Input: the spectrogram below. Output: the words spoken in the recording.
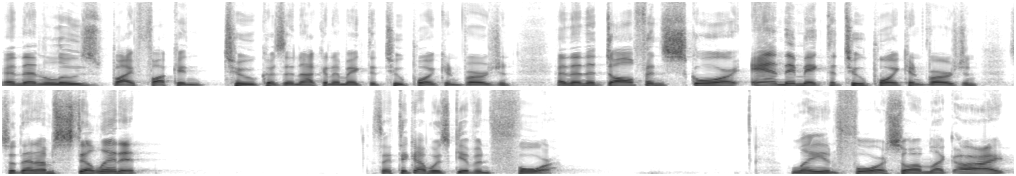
and then lose by fucking two because they're not going to make the two point conversion. And then the Dolphins score and they make the two point conversion. So then I'm still in it because I think I was given four, laying four. So I'm like, all right,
